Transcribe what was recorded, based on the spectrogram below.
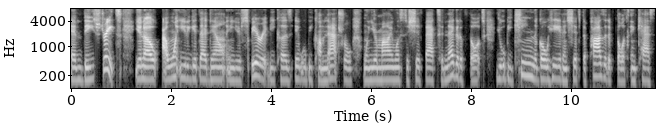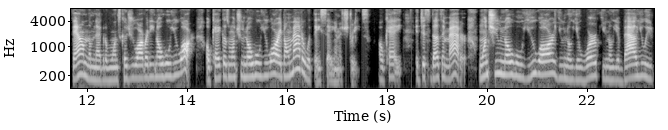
in these streets. You know, I want you to get that down in your spirit because it will become natural when your mind wants to shift back to negative thoughts. You'll be keen to go ahead and shift to positive thoughts and cast down them negative ones because you already know who you are. Okay. Because once you know who you are, it don't matter what they say in the streets. Okay. It just doesn't matter. Once you know who you are, you know your worth, you know your value. It,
